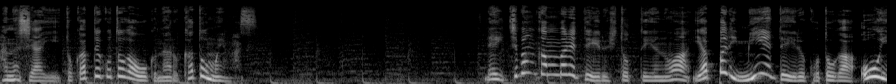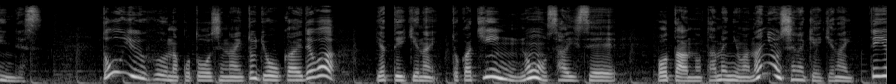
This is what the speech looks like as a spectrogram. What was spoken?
話し合いとかっていうことが多くなるかと思います。で一番頑張れている人っていうのはやっぱり見えていることが多いんです。どういうふうなことをしないと業界ではやっていけないとか金の再生ボタンのためには何をしなきゃいけないってい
